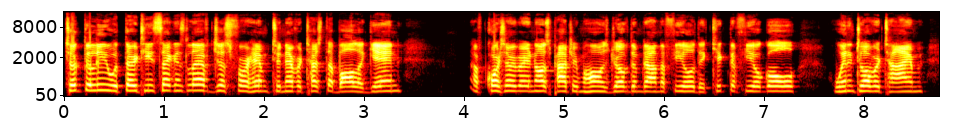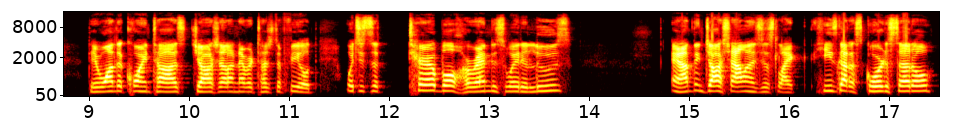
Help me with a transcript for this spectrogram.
Took the lead with 13 seconds left just for him to never touch the ball again. Of course, everybody knows Patrick Mahomes drove them down the field. They kicked the field goal, went into overtime. They won the coin toss. Josh Allen never touched the field, which is a terrible, horrendous way to lose. And I think Josh Allen is just like, he's got a score to settle.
